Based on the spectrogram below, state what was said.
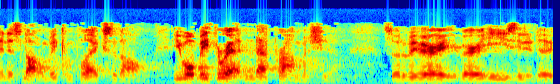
and it's not going to be complex at all. You won't be threatened, I promise you. So it'll be very, very easy to do.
